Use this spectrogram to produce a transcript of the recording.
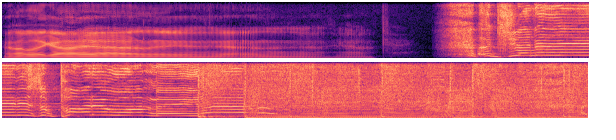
And I'm like, oh yeah, yeah, yeah okay. Adrenaline is a part of what made up. I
